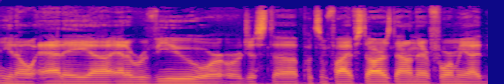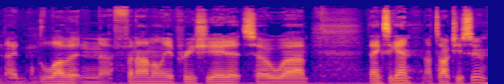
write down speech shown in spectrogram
You know, add a uh, add a review or or just uh, put some five stars down there for me. I'd I'd love it and uh, phenomenally appreciate it. So, uh, thanks again. I'll talk to you soon.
